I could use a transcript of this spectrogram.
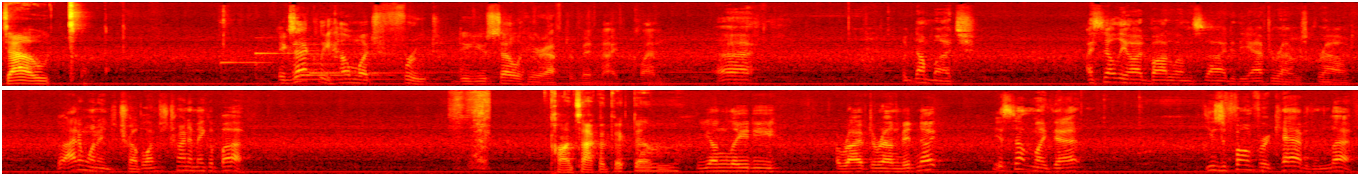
Doubt. Exactly how much fruit do you sell here after midnight, Clem? Uh, look, not much. I sell the odd bottle on the side to the after hours crowd. But I don't want any trouble. I'm just trying to make a buck. Contact with victim. The young lady Arrived around midnight? Yeah, something like that. Used the phone for a cab and then left.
